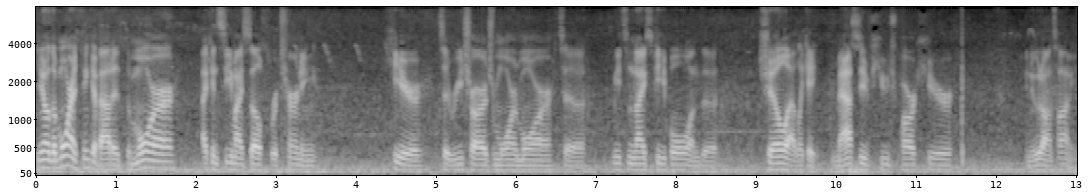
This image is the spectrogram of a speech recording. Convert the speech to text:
You know, the more I think about it, the more I can see myself returning here to recharge more and more, to meet some nice people and to chill at like a massive, huge park here in Udon Thani.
